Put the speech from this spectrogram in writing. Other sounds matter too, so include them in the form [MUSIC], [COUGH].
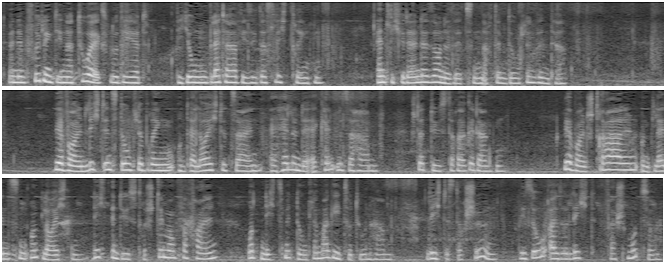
wenn im Frühling die Natur explodiert, die jungen Blätter, wie sie das Licht trinken, endlich wieder in der Sonne sitzen nach dem dunklen Winter. Wir wollen Licht ins Dunkle bringen und erleuchtet sein, erhellende Erkenntnisse haben, statt düsterer Gedanken. Wir wollen strahlen und glänzen und leuchten, nicht in düstere Stimmung verfallen und nichts mit dunkler Magie zu tun haben. Licht ist doch schön. Wieso also Licht Verschmutzung?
